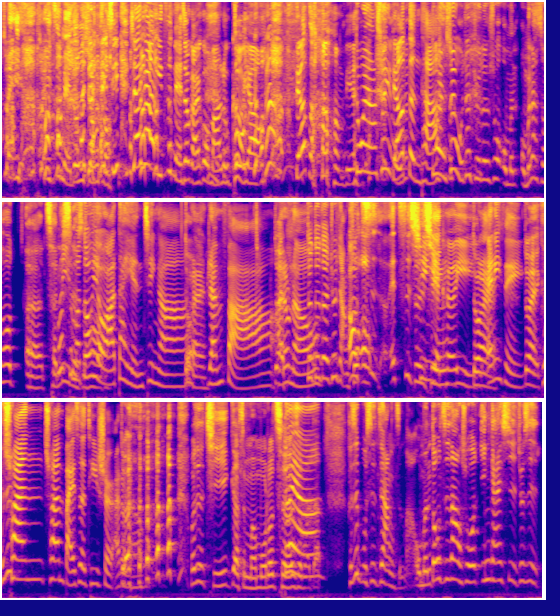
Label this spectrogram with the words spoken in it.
所以所以一字美都是凶手就。是看到一字眉的时候，赶快过马路 靠腰，不要走到旁边。对啊，所以不要我就等他对，所以我就觉得说，我们我们那时候呃成为什么立的时候都有，啊？戴眼镜啊，对染发啊对，I don't know，对对对，就讲说哦，哦，刺哎刺刺青也青可以，对，anything，对可是穿穿白色 T 恤，I don't know，或者骑一个什么摩托车什么的，可是不是这样子嘛？我们都知道说，应该是就是。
